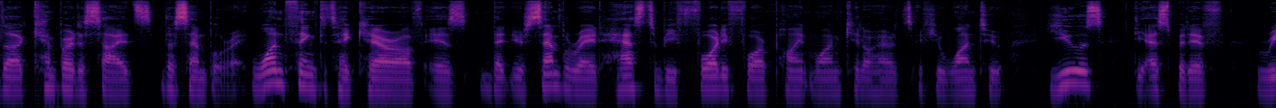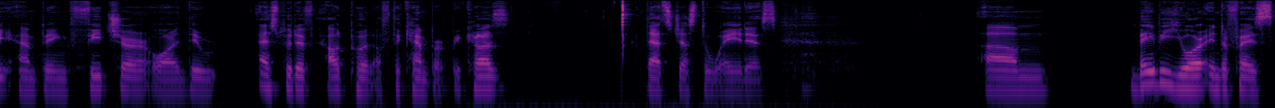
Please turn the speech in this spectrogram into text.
the Kemper decides the sample rate. One thing to take care of is that your sample rate has to be 44.1 kilohertz if you want to use the SPDIF reamping feature or the SPDIF output of the Kemper because that's just the way it is. Um, maybe your interface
